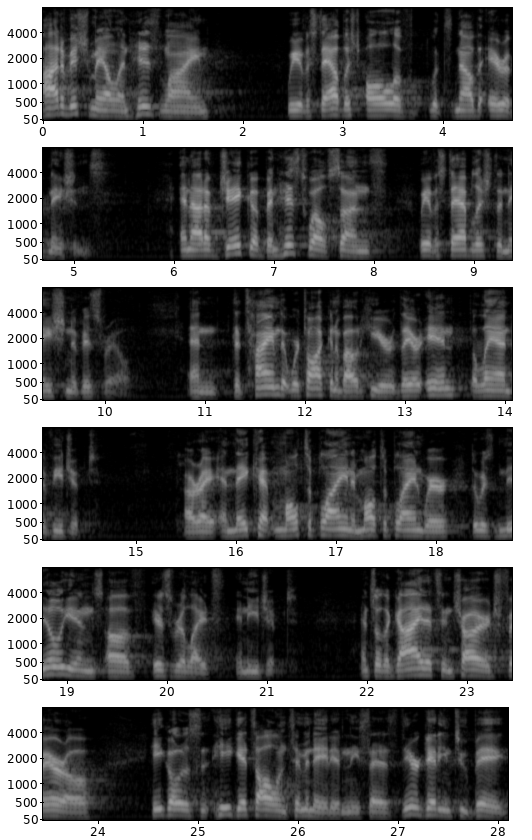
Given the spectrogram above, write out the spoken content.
out of Ishmael and his line, we have established all of what's now the Arab nations. And out of Jacob and his 12 sons, we have established the nation of Israel. And the time that we're talking about here, they are in the land of Egypt. All right, and they kept multiplying and multiplying where there was millions of Israelites in Egypt. And so the guy that's in charge, Pharaoh, he goes, he gets all intimidated and he says, They're getting too big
